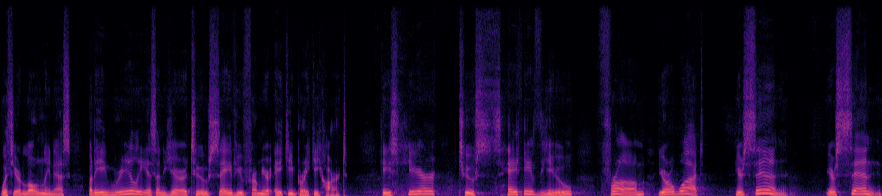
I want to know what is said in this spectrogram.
with your loneliness, but He really isn't here to save you from your achy, breaky heart. He's here to save you from your what? Your sin. Your sin.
